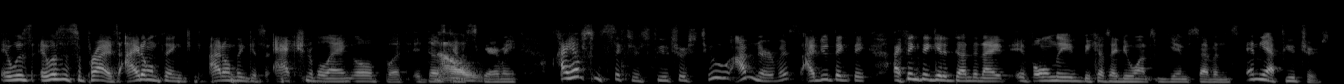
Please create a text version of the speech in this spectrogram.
It was it was a surprise. I don't think I don't think it's an actionable angle, but it does no. kind of scare me. I have some Sixers futures too. I'm nervous. I do think they I think they get it done tonight, if only because I do want some game sevens. And yeah, futures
